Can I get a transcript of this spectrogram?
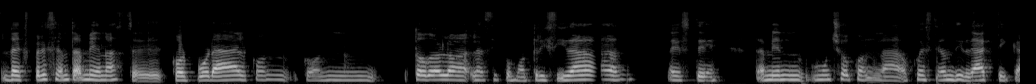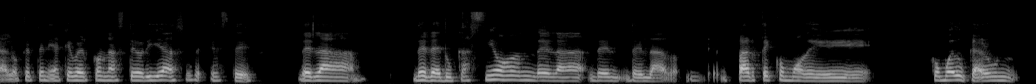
la expresión también este, corporal, con, con toda la, la, psicomotricidad, este, también mucho con la cuestión didáctica, lo que tenía que ver con las teorías este, de la, de la educación, de la, de, la parte como de cómo educar un,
